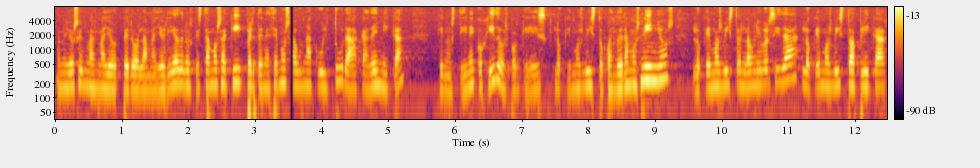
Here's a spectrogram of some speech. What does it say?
bueno, yo soy más mayor, pero la mayoría de los que estamos aquí pertenecemos a una cultura académica que nos tiene cogidos, porque es lo que hemos visto cuando éramos niños, lo que hemos visto en la universidad, lo que hemos visto aplicar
